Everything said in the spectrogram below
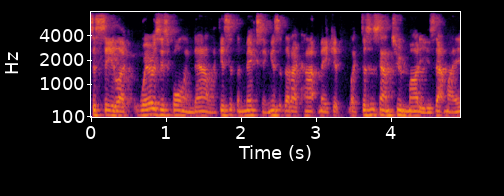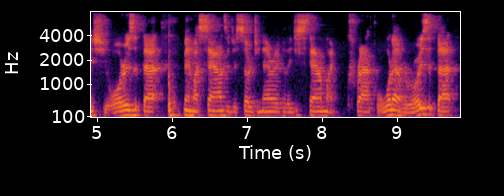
to see like where is this falling down? Like, is it the mixing? Is it that I can't make it? Like, does it sound too muddy? Is that my issue? Or is it that man, my sounds are just so generic, or they just sound like crap, or whatever? Or is it that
